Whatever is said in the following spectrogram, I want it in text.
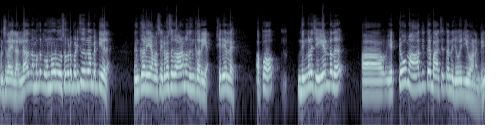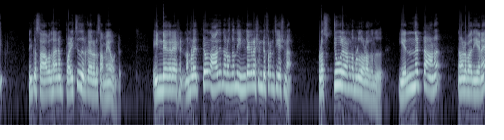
മനസ്സിലായില്ല? അല്ലാതെ നമുക്ക് തൊണ്ണൂറ് ദിവസം കൂടെ പഠിച്ചു തീർക്കാൻ പറ്റുകയില്ല നിങ്ങൾക്കറിയാം സിലബസ് കാണുമ്പോൾ നിങ്ങൾക്കറിയാം. ശരിയല്ലേ? അപ്പോൾ നിങ്ങൾ ചെയ്യേണ്ടത് ഏറ്റവും ആദ്യത്തെ ബാച്ചിൽ തന്നെ ജോയിൻ ചെയ്യുവാണെങ്കിൽ നിങ്ങൾക്ക് സാവധാനം പഠിച്ചു തീർക്കാനുള്ള സമയമുണ്ട്. ഇന്റഗ്രേഷൻ നമ്മൾ ഏറ്റവും ആദ്യം തുടങ്ങുന്നത് ഇന്റഗ്രേഷൻ ഡിഫറൻസിയേഷനാണ് പ്ലസ് ടുവിലാണ് നമ്മൾ തുടങ്ങുന്നത്. എന്നിട്ടാണ് നമ്മൾ പതിയനെ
